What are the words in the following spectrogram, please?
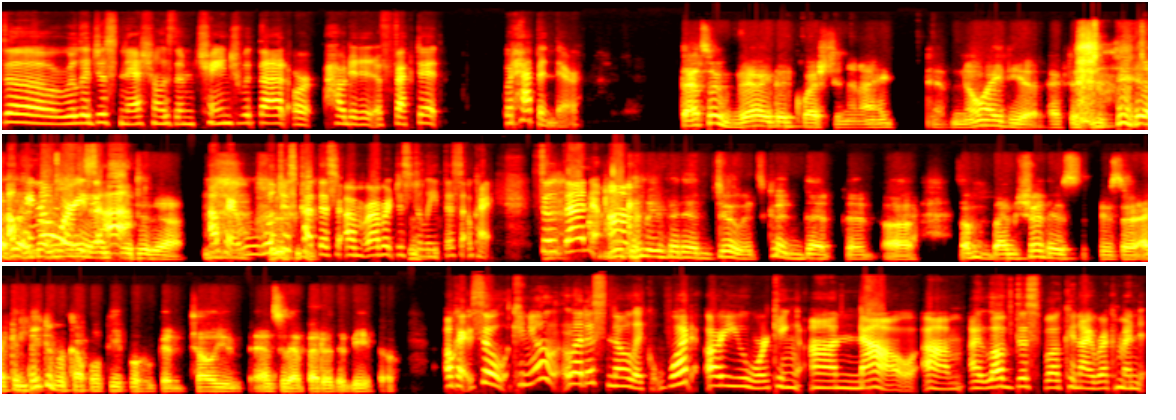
the religious nationalism change with that, or how did it affect it? What happened there? That's a very good question, and I have no idea. okay, no worries. Uh, okay, we'll just cut this. Um, Robert, just delete this. Okay, so then um, you can leave it in too. It's good that that uh, some, I'm sure there's there's a. I can think of a couple of people who could tell you answer that better than me, though. Okay, so can you let us know, like, what are you working on now? Um, I love this book, and I recommend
